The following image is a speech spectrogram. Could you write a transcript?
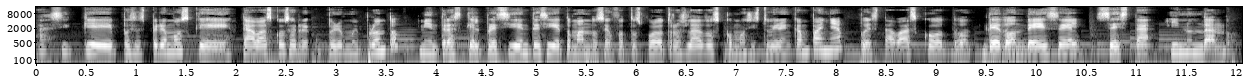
Así que pues esperemos que Tabasco se recupere muy pronto. Mientras que el presidente sigue tomándose fotos por otros lados como si estuviera en campaña, pues Tabasco, de donde es él, se está inundando.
